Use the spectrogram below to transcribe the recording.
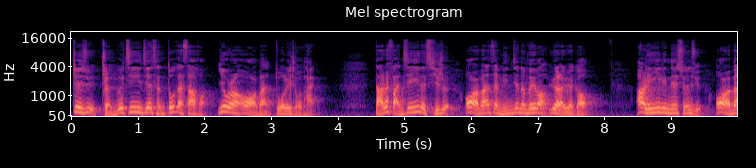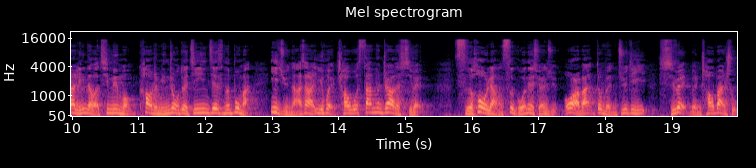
这句“整个精英阶层都在撒谎”又让欧尔班多了一手牌。打着反精英的旗帜，欧尔班在民间的威望越来越高。二零一零年选举，欧尔班领导的亲民盟靠着民众对精英阶层的不满，一举拿下了议会超过三分之二的席位。此后两次国内选举，欧尔班都稳居第一，席位稳超半数。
